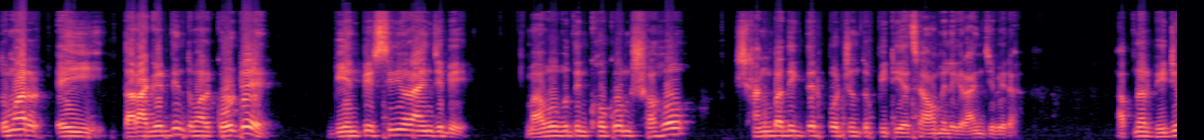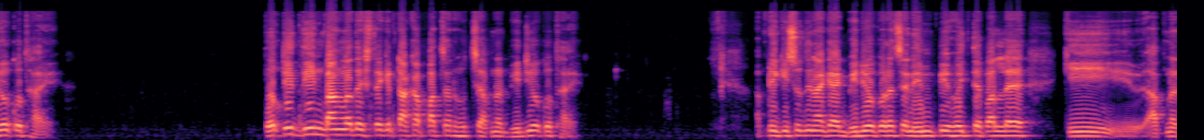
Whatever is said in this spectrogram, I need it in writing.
তোমার এই, তার আগের দিন তোমার কোর্টে বিএনপির সিনিয়র আইনজীবী মাহবুবুদ্দিন খোকন সহ সাংবাদিকদের পর্যন্ত পিটিয়েছে আওয়ামী লীগের আইনজীবীরা। আপনার ভিডিও কোথায়? প্রতিদিন বাংলাদেশ থেকে টাকা পাচার হচ্ছে, আপনার ভিডিও কোথায়? আপনি কিছুদিন আগে এক ভিডিও করেছেন, এমপি হইতে পারলে কি আপনার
